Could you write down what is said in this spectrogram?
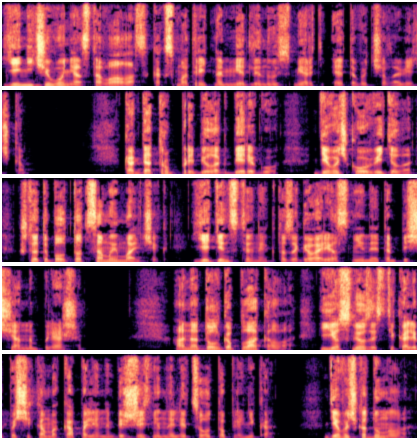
Ей ничего не оставалось, как смотреть на медленную смерть этого человечка. Когда труп прибило к берегу, девочка увидела, что это был тот самый мальчик, единственный, кто заговорил с ней на этом песчаном пляже. Она долго плакала, ее слезы стекали по щекам и капали на безжизненное лицо утопленника. Девочка думала,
